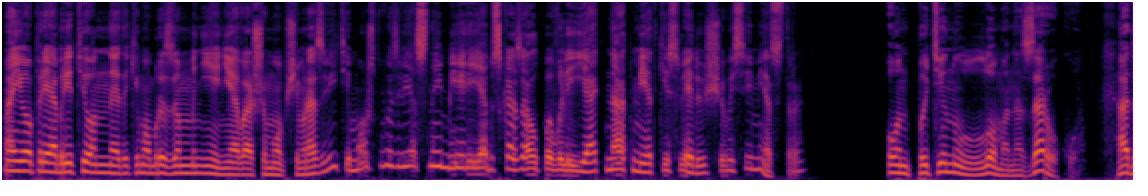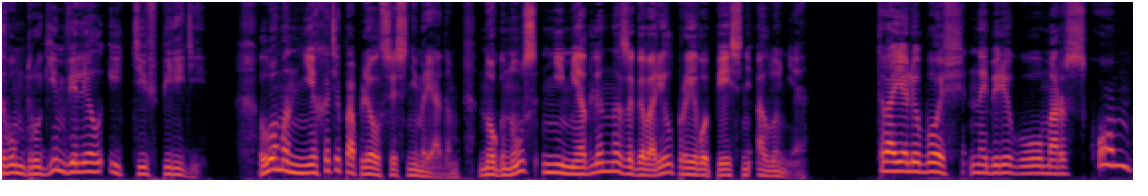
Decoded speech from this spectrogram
«Мое приобретенное таким образом мнение о вашем общем развитии может в известной мере, я бы сказал, повлиять на отметки следующего семестра». Он потянул Ломана за руку, а двум другим велел идти впереди. Ломан нехотя поплелся с ним рядом, но Гнус немедленно заговорил про его песнь о луне. «Твоя любовь на берегу морском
